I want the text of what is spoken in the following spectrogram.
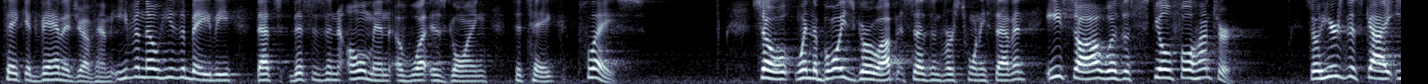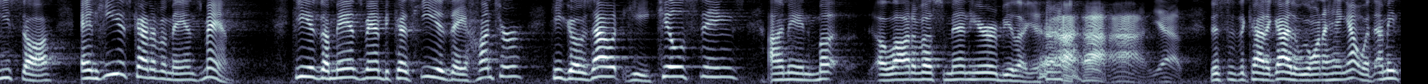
take advantage of him. Even though he's a baby, that's, this is an omen of what is going to take place. So when the boys grow up, it says in verse 27, Esau was a skillful hunter. So here's this guy, Esau, and he is kind of a man's man. He is a man's man because he is a hunter he goes out, he kills things. I mean, a lot of us men here would be like, ah, yeah, this is the kind of guy that we want to hang out with. I mean,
